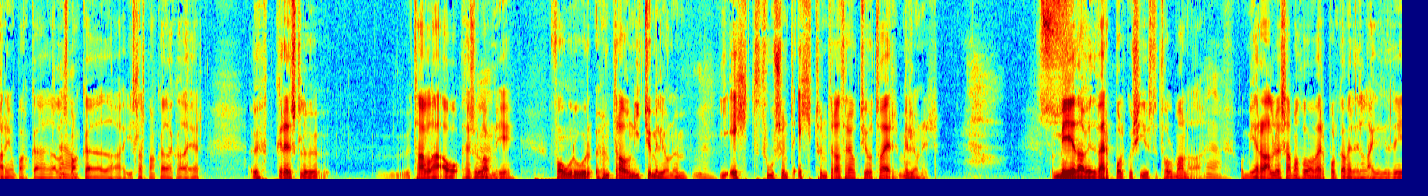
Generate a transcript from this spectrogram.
Arjón banka eða Landsbanka eða Íslandsbanka eða hvað það er uppgreðslu tala á þessu láni fór úr 190 miljónum í 1132 miljónir meða við verðbólgu síðustu 12 mánada já, og mér er alveg saman þó að verðbólga verði lægri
